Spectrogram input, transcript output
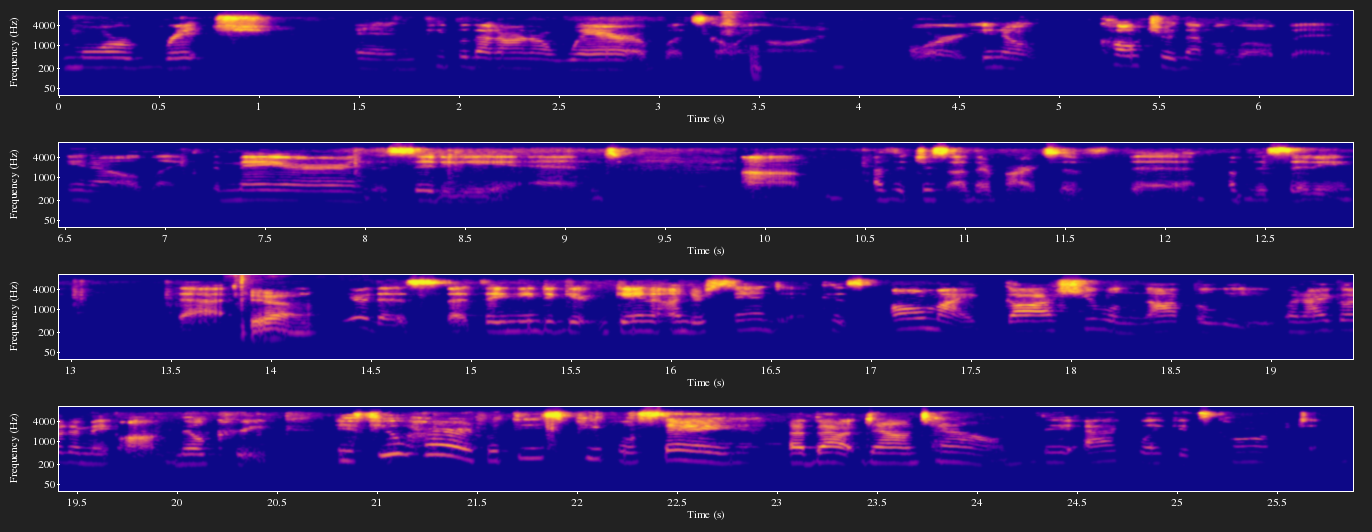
more rich and people that aren't aware of what's going on or you know culture them a little bit you know like the mayor and the city and um, other just other parts of the of the city that Yeah. hear this that they need to get gain an understanding because oh my gosh you will not believe when i go to make um, Millcreek if you heard what these people say about downtown they act like it's compton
